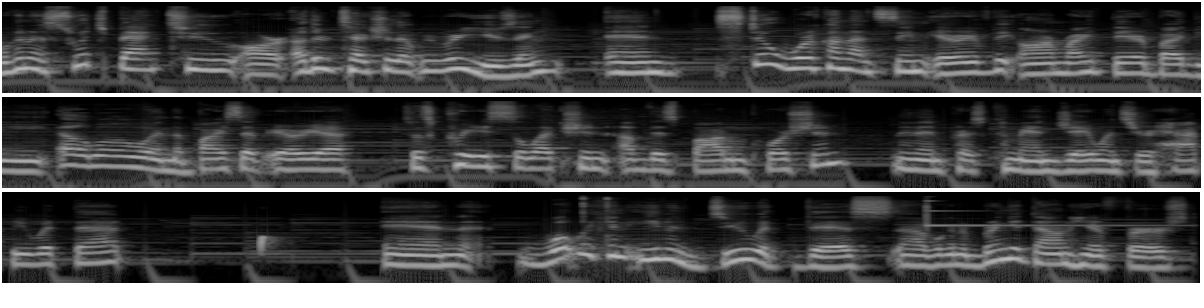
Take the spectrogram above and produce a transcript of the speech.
We're gonna switch back to our other texture that we were using and still work on that same area of the arm right there by the elbow and the bicep area. So let's create a selection of this bottom portion and then press Command J once you're happy with that. And what we can even do with this, uh, we're gonna bring it down here first,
